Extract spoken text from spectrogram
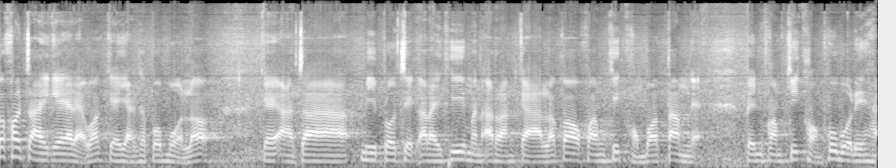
ก็เข้าใจแกแหละว่าแกอยากจะโปรโมทแล้ว แกอาจจะมีโปรเจกต์อะไรที่มันอลังการ แล้วก็ความคิดของบอสตัมเนี่ย เป็นความคิดของผู้บริห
